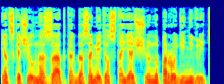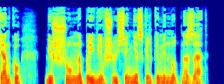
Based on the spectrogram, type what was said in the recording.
и отскочил назад, когда заметил стоящую на пороге негритянку, бесшумно появившуюся несколько минут назад.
